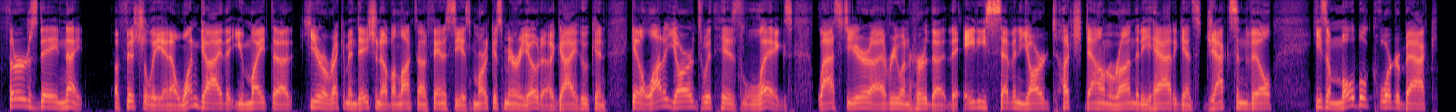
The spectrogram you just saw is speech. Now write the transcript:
Thursday night officially. And uh, one guy that you might uh, hear a recommendation of on Locked On Fantasy is Marcus Mariota, a guy who can get a lot of yards with his legs. Last year, uh, everyone heard the, the 87 yard touchdown run that he had against Jacksonville. He's a mobile quarterback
